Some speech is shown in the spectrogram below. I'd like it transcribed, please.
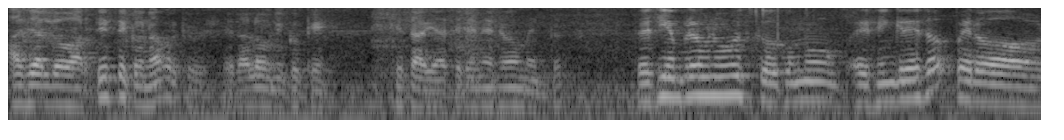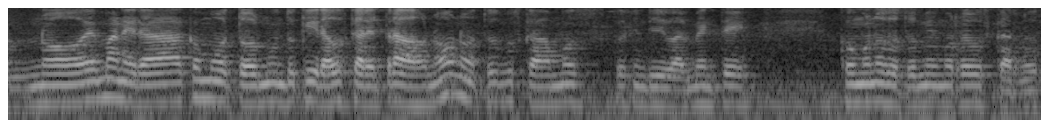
hacia lo artístico, ¿no? Porque pues, era lo único que, que sabía hacer en ese momento. Entonces siempre uno buscó como ese ingreso, pero no de manera como todo el mundo que ir a buscar el trabajo, no, nosotros buscábamos pues individualmente cómo nosotros mismos rebuscarnos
